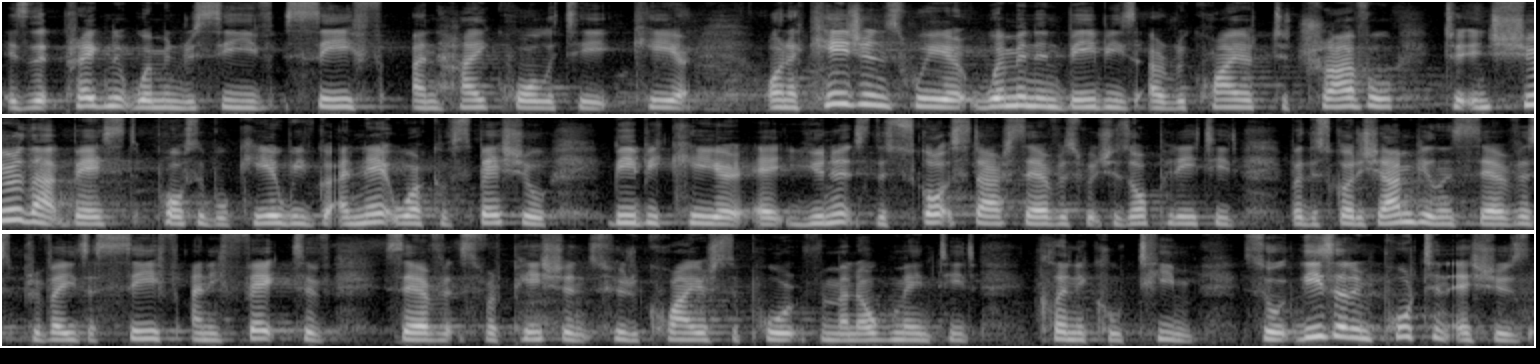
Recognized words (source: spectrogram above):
is that pregnant women receive safe and high quality care. On occasions where women and babies are required to travel to ensure that best possible care, we've got a network of special baby care uh, units. The ScotStar service, which is operated by the Scottish Ambulance Service, provides a safe and effective service for patients who require support from an augmented clinical team. So these are important issues,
